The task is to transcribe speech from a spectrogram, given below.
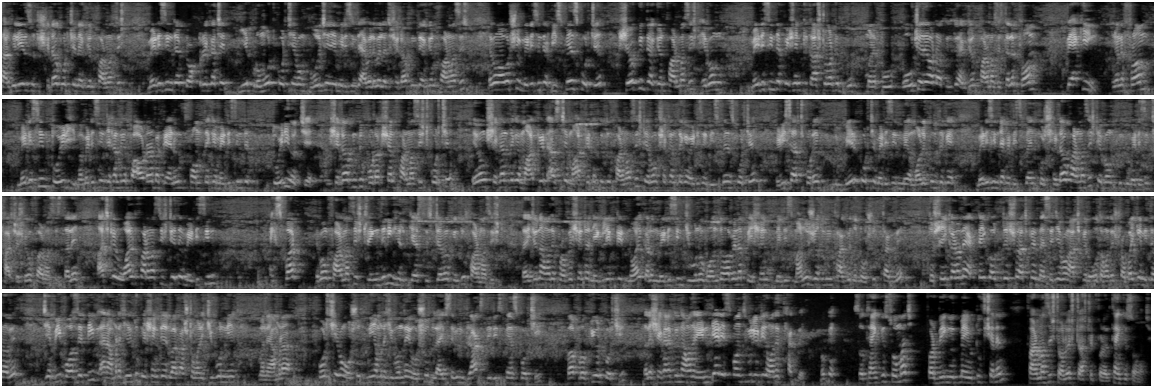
সার্ভিলিয়েন্স হচ্ছে সেটাও করছেন একজন ফার্মাসিস্ট মেডিসিনটা ডক্টরের কাছে গিয়ে প্রমোট করছে এবং বলছে যে মেডিসিনটা অ্যাভেলেবেল আছে, সেটাও কিন্তু একজন ফার্মাসিস্ট এবং অবশ্যই মেডিসিনটা ডিসপেন্স করছে, সেও কিন্তু একজন ফার্মাসিস্ট এবং মেডিসিনটা পেশেন্টকে কাস্টমারকে মানে পৌঁছে দেওয়াটাও কিন্তু একজন ফার্মাসিস্ট তাহলে ফ্রম প্যাকিং মানে ফ্রম মেডিসিন তৈরি বা মেডিসিন যেখান থেকে পাউডার বা গ্র্যানুল ফর্ম থেকে মেডিসিনটা তৈরি হচ্ছে, সেটাও কিন্তু প্রোডাকশন ফার্মাসিস্ট করছে এবং সেখান থেকে মার্কেট আসছে মার্কেটও কিন্তু ফার্মাসিস্ট এবং সেখান থেকে মেডিসিন ডিসপেন্স করছে রিসার্চ করে বের করছে মেডিসিন মলিকুল থেকে মেডিসিনটাকে ডিসপেন্স করছে, সেটাও ফার্মাসিস্ট এবং কিন্তু মেডিসিন ছাড়ছে, সেও ফার্মাসিস্ট তাহলে আজকের ওয়ার্ল্ড ফার্মাসিস্ট ডেতে মেডিসিন এক্সপার্ট এবং ফার্মাসি স্ট্রেংথেনিং হেলথ কেয়ার সিস্টেমেও কিন্তু ফার্মাসিস্ট তাই জন্য আমাদের প্রফেশনটা নেগলেক্টেড নয়, কারণ মেডিসিন জীবনও বন্ধ হবে না পেশেন্ট মেডিস মানুষ যতদিন থাকবে তত ওষুধ থাকবে। তো সেই কারণে একটাই উদ্দেশ্য আজকের মেসেজ এবং আজকের ওত আমাদের সবাইকে নিতে হবে যে বি পজিটিভ অ্যান্ড আমরা যেহেতু পেশেন্টের বা কাস্টমারের জীবন নিয়ে মানে আমরা পড়ছি এবং ওষুধ নিয়ে আমরা জীবন দিয়ে ওষুধ লাইফ সেভিং ড্রাগস দিয়ে ডিসপেন্স করছি বা প্রকিওর করছি, তাহলে সেখানে কিন্তু আমাদের এন্টায়ার রেসপন্সিবিলিটি আমাদের থাকবে okay so thank you so much for being with my YouTube channel pharmacist always trusted for thank you so much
